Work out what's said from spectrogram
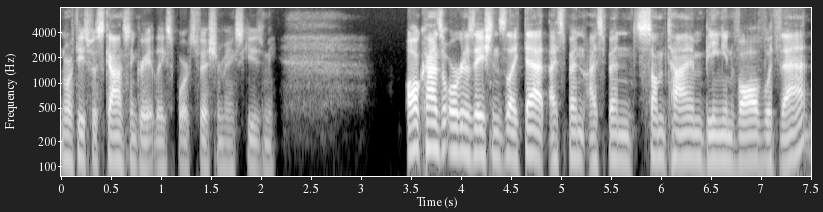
Northeast Wisconsin Great Lakes Sports Fishermen, excuse me. All kinds of organizations like that. I spend I spend some time being involved with that,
